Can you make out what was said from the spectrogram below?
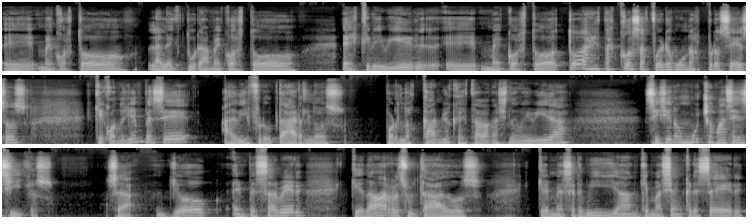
eh, me costó, la lectura me costó, escribir eh, me costó. Todas estas cosas fueron unos procesos que cuando yo empecé a disfrutarlos por los cambios que estaban haciendo en mi vida, se hicieron mucho más sencillos. O sea, yo empecé a ver que daban resultados, que me servían, que me hacían crecer,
